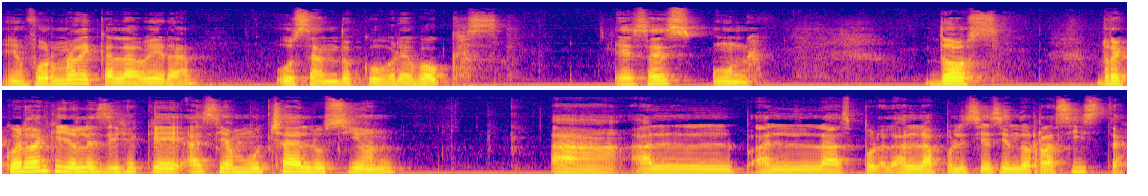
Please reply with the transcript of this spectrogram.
en forma de calavera usando cubrebocas. Esa es una. Dos. Recuerdan que yo les dije que hacía mucha alusión a, la policía siendo racista.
